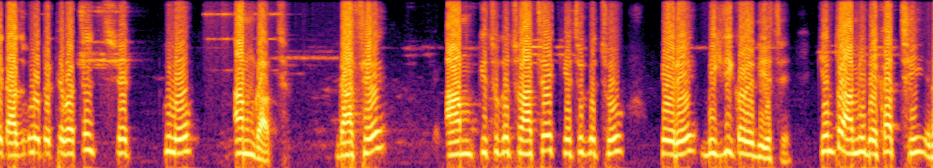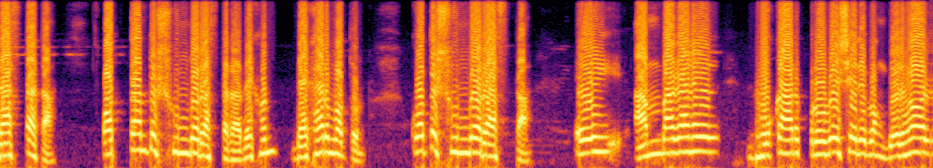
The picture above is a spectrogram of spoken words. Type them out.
যে গাছগুলো দেখতে পাচ্ছেন, সেগুলো আম গাছ। গাছে আম কিছু কিছু আছে, কিছু কিছু পেরে বিক্রি করে দিয়েছে। কিন্তু আমি দেখাচ্ছি রাস্তাটা। অত্যন্ত সুন্দর রাস্তাটা, দেখুন, দেখার মতন কত সুন্দর রাস্তা। এই আমবাগানের ঢোকার, প্রবেশের এবং বের হওয়ার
